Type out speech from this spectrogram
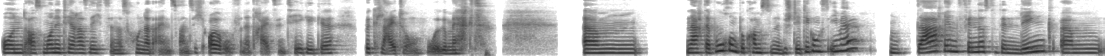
Und aus monetärer Sicht sind es 121 Euro für eine 13-tägige Begleitung, wohlgemerkt. Ähm, nach der Buchung bekommst du eine Bestätigungs-E-Mail und darin findest du den Link ähm,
